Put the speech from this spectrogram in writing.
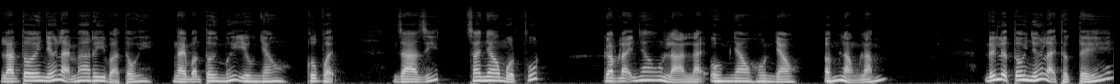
Làm tôi nhớ lại Marie và tôi, ngày bọn tôi mới yêu nhau, cũng vậy. Già dít, xa nhau một phút, gặp lại nhau là lại ôm nhau hôn nhau, ấm lòng lắm. Đến lượt tôi nhớ lại thực tế,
